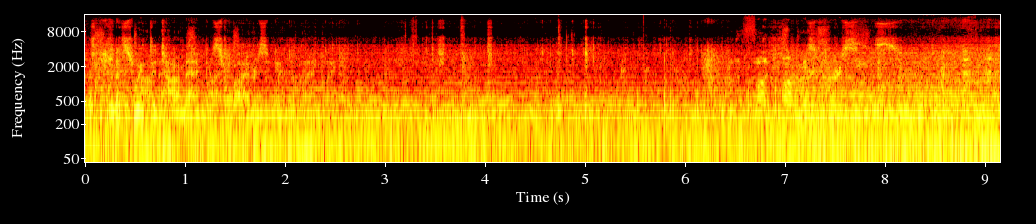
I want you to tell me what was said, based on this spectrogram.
Let's, let's sweep the tarmac with survivors and get to Langley. Who the fuck, fuck is Perseus?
